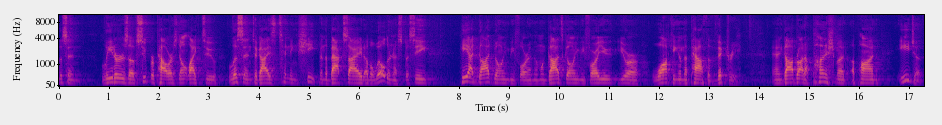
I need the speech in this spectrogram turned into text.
listen, leaders of superpowers don't like to listen to guys tending sheep in the backside of a wilderness. But see, he had God going before him. And when God's going before you, you are walking in the path of victory. And God brought a punishment upon Egypt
